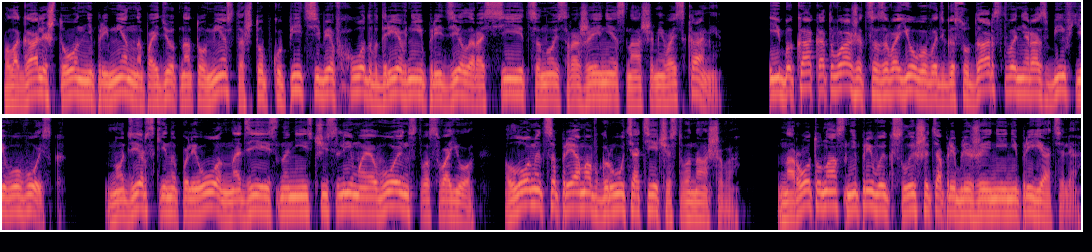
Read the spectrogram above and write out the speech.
Полагали, что он непременно пойдет на то место, чтобы купить себе вход в древние пределы России ценой сражения с нашими войсками. Ибо как отважиться завоевывать государство, не разбив его войск? Но дерзкий Наполеон, надеясь на неисчислимое воинство свое, ломится прямо в грудь Отечества нашего. Народ у нас не привык слышать о приближении неприятеля.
